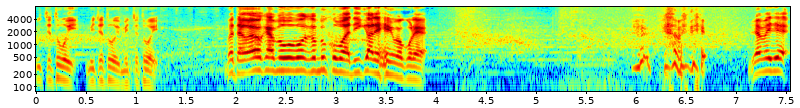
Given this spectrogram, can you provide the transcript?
めっちゃ遠いめっちゃ遠いめっちゃ遠い。また向こうまで行かれへんわこれ。やめてやめて。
